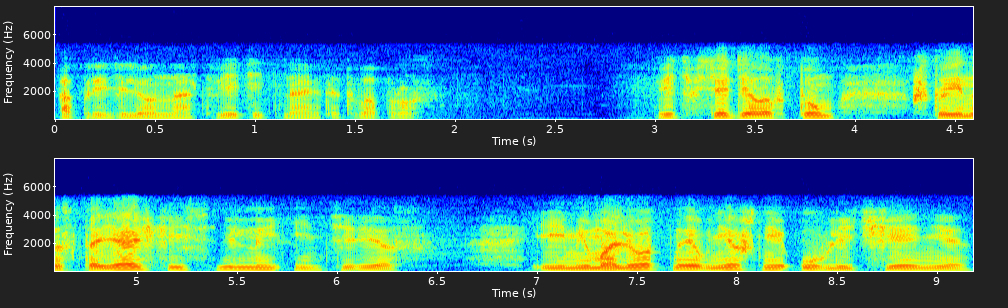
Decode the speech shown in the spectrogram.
определенно ответить на этот вопрос. Ведь все дело в том, что и настоящий сильный интерес, и мимолетное внешнее увлечение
